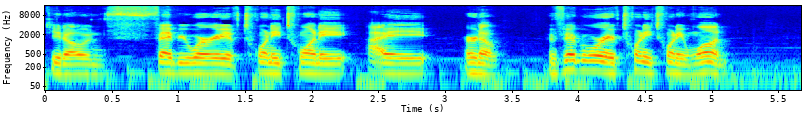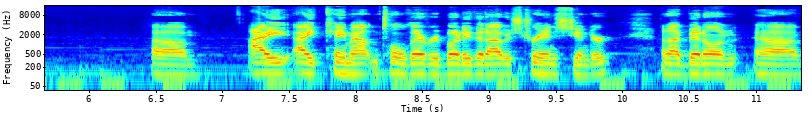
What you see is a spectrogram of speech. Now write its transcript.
you know, in February of 2020, I or no, in February of 2021, um, I I came out and told everybody that I was transgender, and I've been on uh,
